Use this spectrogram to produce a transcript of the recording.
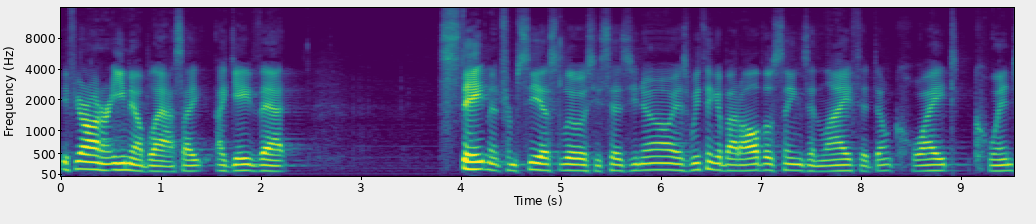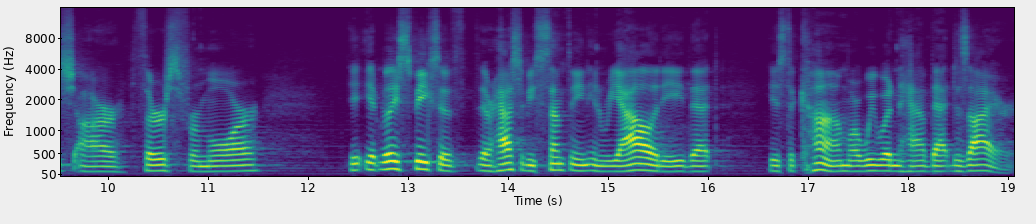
if you're on our email blast, I, I gave that statement from C.S. Lewis. He says, you know, as we think about all those things in life that don't quite quench our thirst for more, it, it really speaks of there has to be something in reality that is to come, or we wouldn't have that desire.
